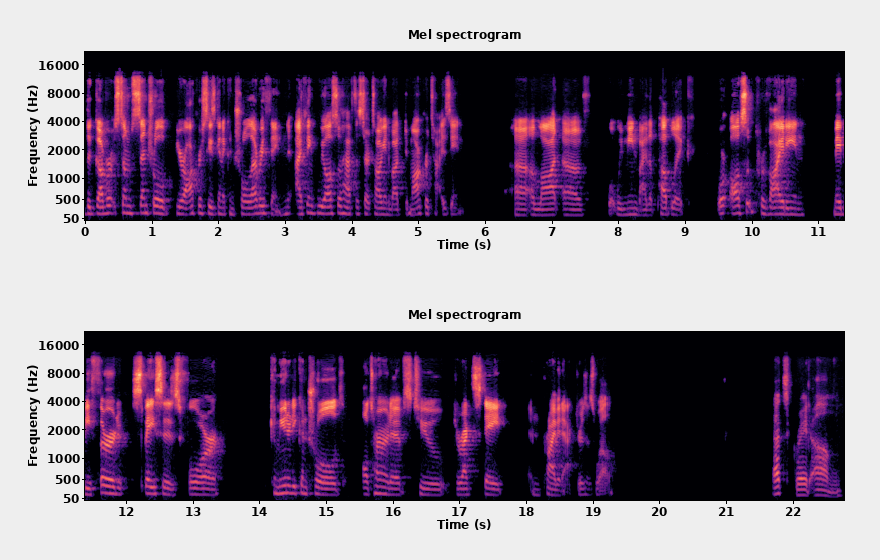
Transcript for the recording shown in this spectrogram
the government, some central bureaucracy is going to control everything. I think we also have to start talking about democratizing uh, a lot of what we mean by the public. We're also providing maybe third spaces for community controlled alternatives to direct state and private actors as well. That's great. Um,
